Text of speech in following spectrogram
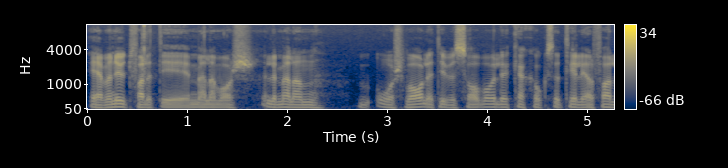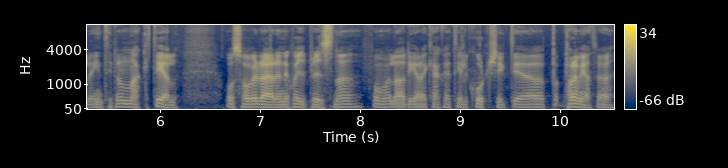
även utfallet i mellanvars, eller mellan årsvalet i USA var väl kanske också till i alla fall, inte till någon nackdel. Och så har vi där energipriserna, får man väl addera kanske till kortsiktiga parametrar.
